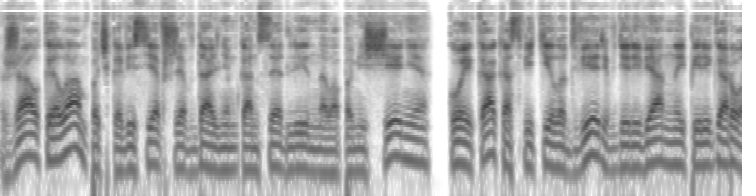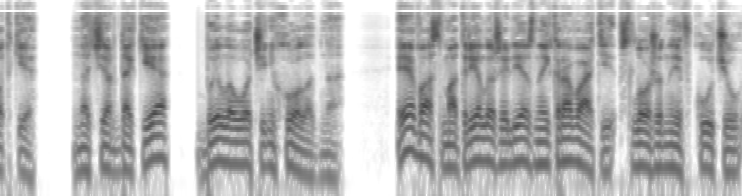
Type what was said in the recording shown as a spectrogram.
Жалкая лампочка, висевшая в дальнем конце длинного помещения, кое-как осветила дверь в деревянной перегородке. На чердаке было очень холодно. Эва осмотрела железные кровати, сложенные в кучу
